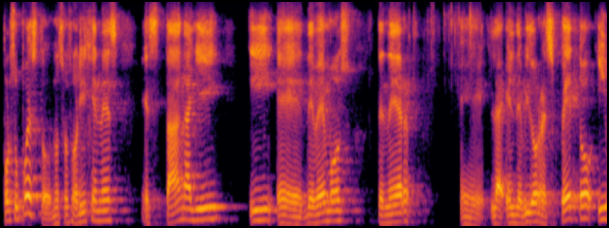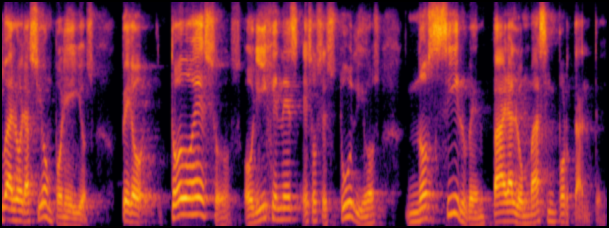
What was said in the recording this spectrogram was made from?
Por supuesto, nuestros orígenes están allí y eh, debemos tener eh, el debido respeto y valoración por ellos. Pero todos esos orígenes, esos estudios, no sirven para lo más importante,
